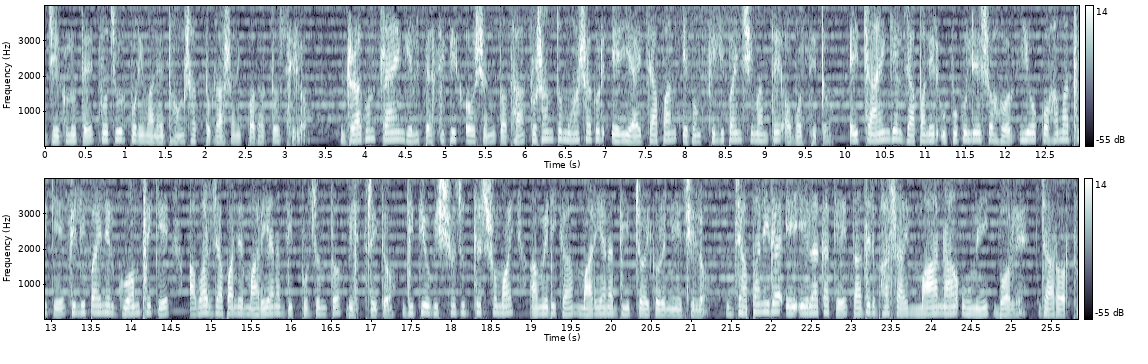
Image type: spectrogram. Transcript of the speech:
যেগুলোতে প্রচুর পরিমাণে ধ্বংসাত্মক রাসায়নিক পদার্থ ছিল। ড্রাগন ট্রায়াঙ্গেল, প্যাসিফিক ওশন তথা প্রশান্ত মহাসাগর এরিয়ায় জাপান এবং ফিলিপাইন সীমান্তে অবস্থিত। এই ট্রায়াঙ্গেল জাপানের উপকূলীয় শহর ইয়োকোহামা থেকে ফিলিপাইনের গুয়াম থেকে আবার জাপানের মারিয়ানা দ্বীপ পর্যন্ত বিস্তৃত। দ্বিতীয় বিশ্বযুদ্ধের সময় আমেরিকা মারিয়ানা দ্বীপ জয় করে নিয়েছিল। জাপানিরা এই এলাকাকে তাদের ভাষায় মা না উমি বলে, যার অর্থ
